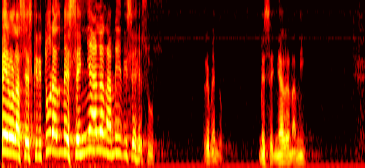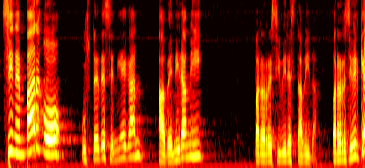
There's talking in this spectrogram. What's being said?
Pero las escrituras me señalan a mí, dice Jesús. Tremendo. Me señalan a mí. Sin embargo, ustedes se niegan a venir a mí para recibir esta vida. ¿Para recibir qué?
